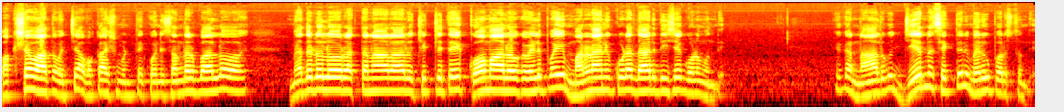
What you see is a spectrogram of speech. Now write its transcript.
పక్షవాతం వచ్చే అవకాశం ఉంటుంది కొన్ని సందర్భాల్లో మెదడులో రక్తనాళాలు చిట్లితే కోమాలోకి వెళ్ళిపోయి మరణానికి కూడా దారితీసే గుణం ఉంది. ఇక నాలుగు జీర్ణశక్తిని మెరుగుపరుస్తుంది.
